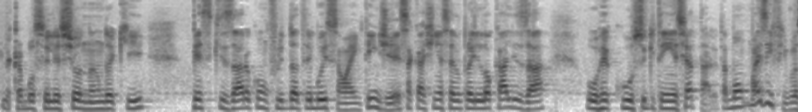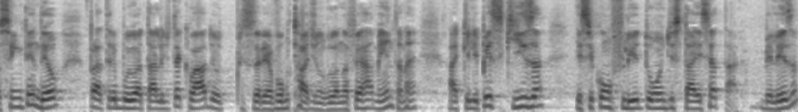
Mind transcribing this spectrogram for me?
Ele acabou selecionando aqui pesquisar o conflito da atribuição. Ah, entendi. Essa caixinha serve para ele localizar o recurso que tem esse atalho, tá bom? Mas enfim, você entendeu. Para atribuir o atalho de teclado, eu precisaria voltar de novo lá na ferramenta, né? Aqui ele pesquisa esse conflito onde está esse atalho, beleza?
